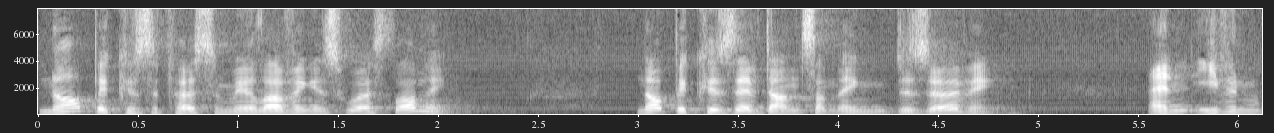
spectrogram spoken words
not because the person we are loving is worth loving, not because they've done something deserving, and even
